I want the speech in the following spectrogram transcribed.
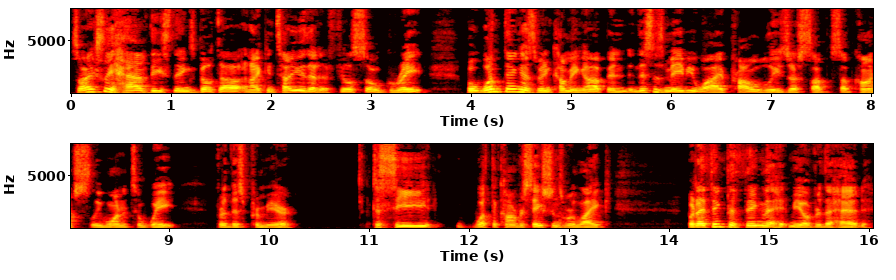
So I actually have these things built out and I can tell you that it feels so great. But one thing has been coming up, and, and this is maybe why I probably just sub- subconsciously wanted to wait for this premiere to see what the conversations were like. But I think the thing that hit me over the head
